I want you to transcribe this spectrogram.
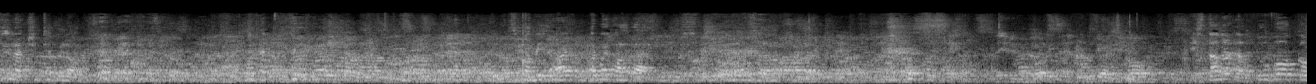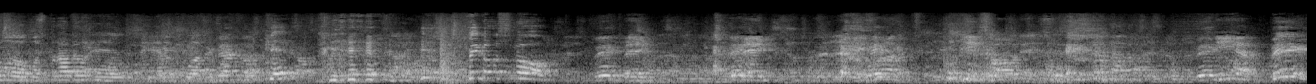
did actually tip it off. I mean, I, I went like that. Está el tubo como mostrado en el cuadro. ¿Qué? Big or small? Big, big, big. Here. Big.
